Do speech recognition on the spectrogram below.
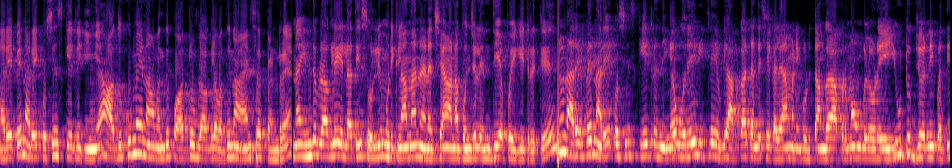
நிறைய பேர் நிறைய கொஸ்டின்ஸ் கேட்டிருக்கீங்க. அதுக்குமே நான் வந்து பார்ட் டூ பிளாக்ல வந்து நான் ஆன்சர் பண்ணுறேன் நான் இந்த பிளாக்ல எல்லாத்தையும் சொல்லி முடிக்கலாம் தான் நினச்சேன். ஆனால் கொஞ்சம் லென்த்தியாக போய்கிட்டு இருக்கு. இன்னும் நிறைய பேர் நிறைய கொஸ்டின்ஸ் கேட்டிருந்தீங்க. ஒரே வீட்டில் எப்படி அக்கா தங்கச்சியை கல்யாணம் பண்ணி கொடுத்தாங்க? அப்புறமா உங்களோட யூடியூப் ஜேர்னி பற்றி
